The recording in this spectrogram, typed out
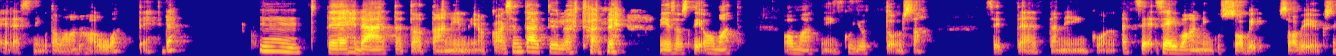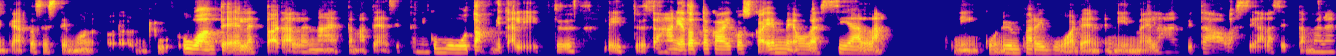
edes niin kuin tavallaan halua tehdä. Mm. tehdä, että tota, niin jokaisen täytyy löytää ne niin sanotusti omat, omat niin kuin juttunsa sitten, että, niin kuin, että se, se ei vaan niin kuin sovi, sovi yksinkertaisesti mun luonteelle tai tälle näin, että mä teen sitten niin kuin muuta, mitä liittyy, liittyy tähän. Ja totta kai, koska emme ole siellä niin kuin ympäri vuoden, niin meillähän pitää olla siellä sitten tämmöinen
